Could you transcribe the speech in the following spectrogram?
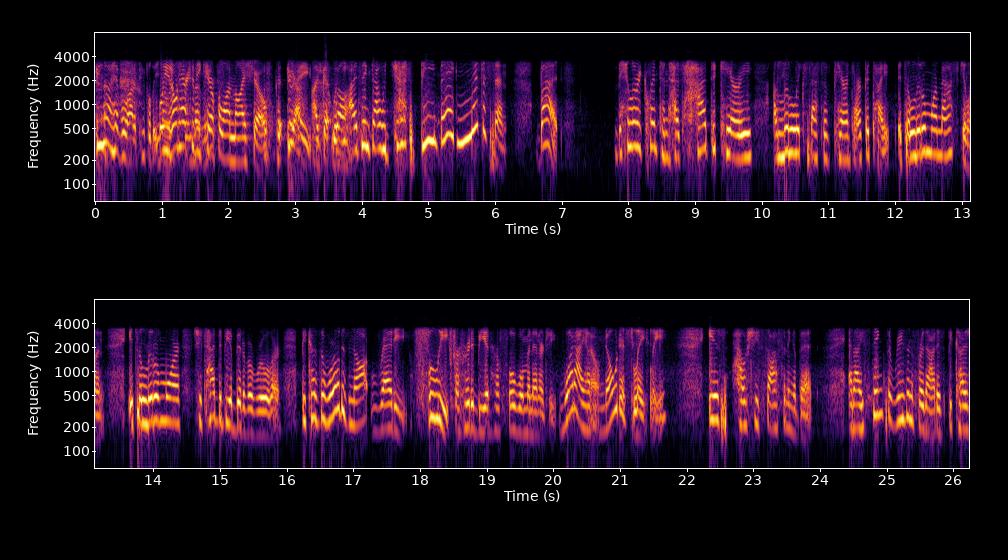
I have a lot of people that, you well, you don't have to be careful on my show. Yeah. I get well, you... I think that would just be magnificent. But Hillary Clinton has had to carry a little excessive parent archetype. It's a little more masculine. It's a little more, she's had to be a bit of a ruler because the world is not ready fully for her to be in her full woman energy. What I have no. noticed lately is how she's softening a bit. And I think the reason for that is because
